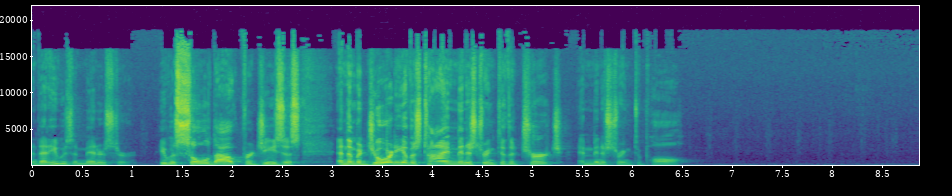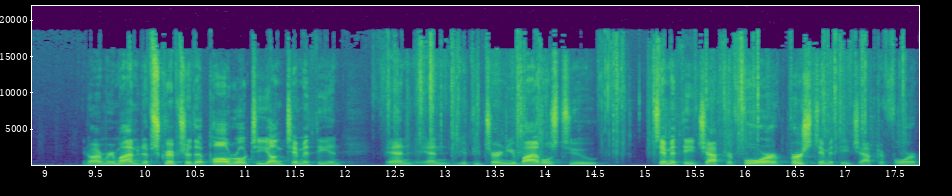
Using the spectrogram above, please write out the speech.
and that he was a minister. He was sold out for Jesus, and the majority of his time ministering to the church and ministering to Paul. You know, I'm reminded of scripture that Paul wrote to young Timothy, and, and, and if you turn your Bibles to Timothy chapter 4, 1 Timothy chapter 4,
